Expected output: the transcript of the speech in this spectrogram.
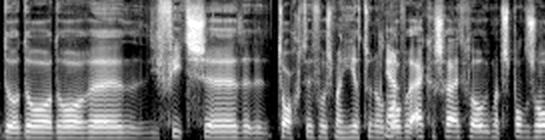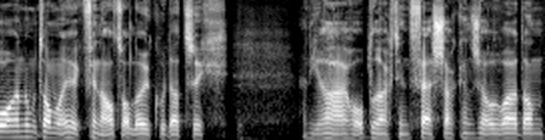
door, door, door eh, die fietstochten. Volgens mij hier toen ook Ja. over Eckersrijd, geloof ik, met sponsoren. Noem het allemaal. Ik vind het altijd wel leuk hoe dat zich... En die rare opdracht in het vestzak en zo, waar dan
